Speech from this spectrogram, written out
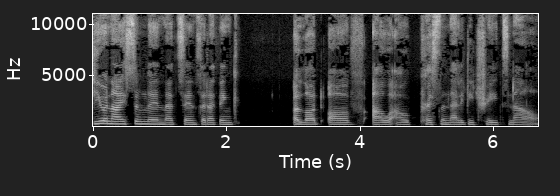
you and I are similar in that sense that I think a lot of our our personality traits now.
